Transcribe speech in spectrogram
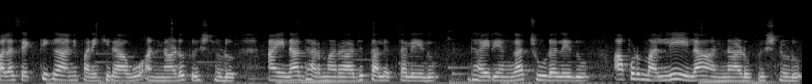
ఫలశక్తి కానీ పనికిరావు అన్నాడు కృష్ణుడు. అయినా ధర్మరాజు తలెత్తలేదు. ధైర్యంగా చూడలేదు. అప్పుడు మళ్ళీ ఇలా అన్నాడు కృష్ణుడు.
